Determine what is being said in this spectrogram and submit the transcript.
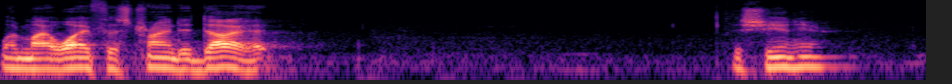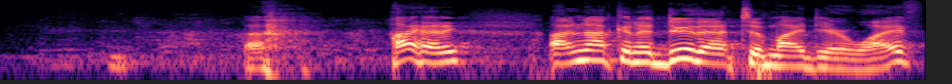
when my wife is trying to diet. Is she in here? Uh, hi, honey. I'm not going to do that to my dear wife.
